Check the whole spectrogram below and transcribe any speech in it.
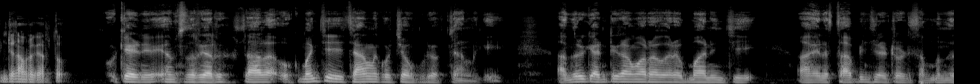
ఎన్టీ రామారావు గారితో? ఓకే అండి హేమసుందర్ గారు చాలా ఒక మంచి ఛానల్కి వచ్చాం ఇప్పుడు ఛానల్కి. అందరికీ ఎన్టీ రామారావు గారు అభిమానించి ఆయన స్థాపించినటువంటి సంబంధ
